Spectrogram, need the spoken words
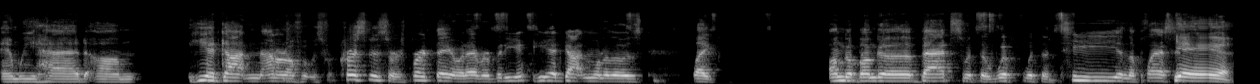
and we had um he had gotten i don't know if it was for christmas or his birthday or whatever but he he had gotten one of those like unga bunga bats with the whip with the tee and the plastic Yeah, yeah, yeah.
